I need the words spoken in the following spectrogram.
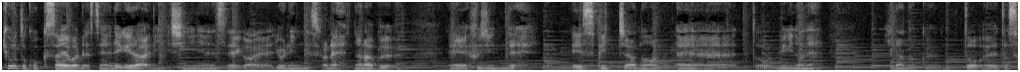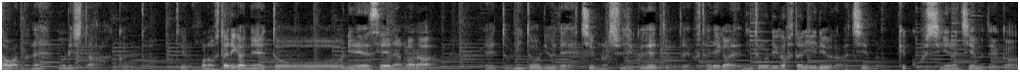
京都国際はですねレギュラーに新2年生が4人ですかね。並ぶ、えー、布陣でエースピッチャーの、えー、と右のね平野君と,、えー、っと左腕のね森下君と。でこの2人がね、えっと、2年生ながら、えっと、二刀流でチームの主軸でということで2人が、二刀流が2人いるようなチーム。結構不思議なチームというか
